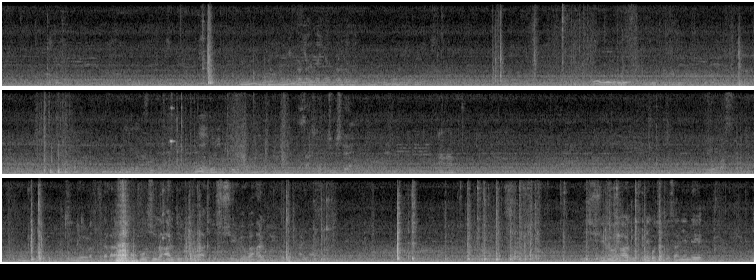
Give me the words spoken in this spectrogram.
ねえ、指ピクルからね。さあちょっとこっちにして口臭があるということはちょっと歯周病があるということになります。歯周病があるとです猫ちゃんってさ年齢い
